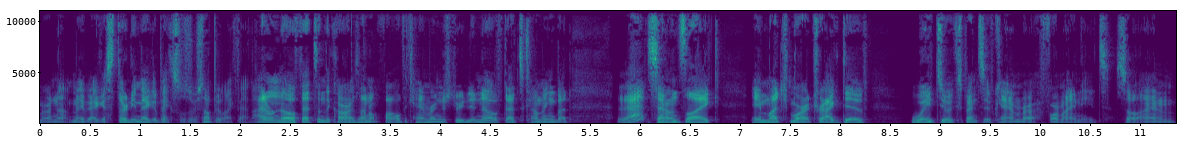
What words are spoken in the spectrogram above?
or not maybe I guess 30 megapixels or something like that. I don't know if that's in the cards. I don't follow the camera industry to know if that's coming, but that sounds like a much more attractive, way too expensive camera for my needs. So I'm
